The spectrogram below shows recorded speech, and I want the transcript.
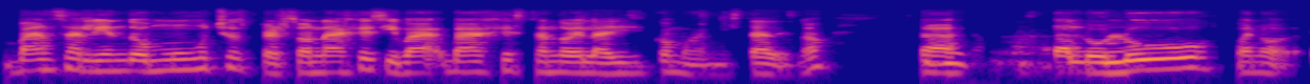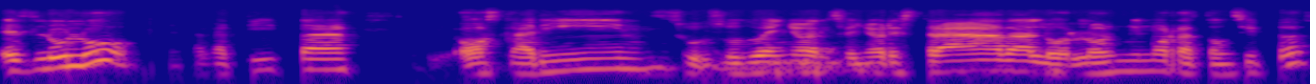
van saliendo muchos personajes y va, gestando él ahí como amistades, ¿no? Está, Lulú, bueno, es Lulú, la gatita, Oscarín, su, dueño, el señor Estrada, los mismos ratoncitos,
